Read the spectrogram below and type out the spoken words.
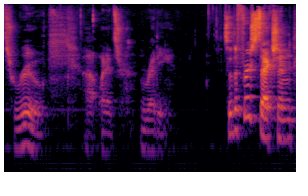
through uh, when it's ready. So the first section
